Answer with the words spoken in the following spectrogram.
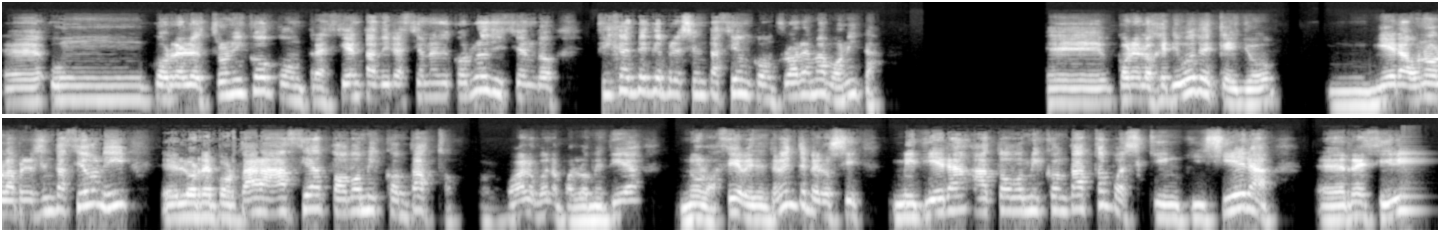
eh, un correo electrónico con 300 direcciones de correo diciendo, fíjate qué presentación con flores más bonita, eh, con el objetivo de que yo viera o no la presentación y eh, lo reportara hacia todos mis contactos. bueno, pues lo metía, no lo hacía evidentemente, pero si metiera a todos mis contactos, pues quien quisiera recibir,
